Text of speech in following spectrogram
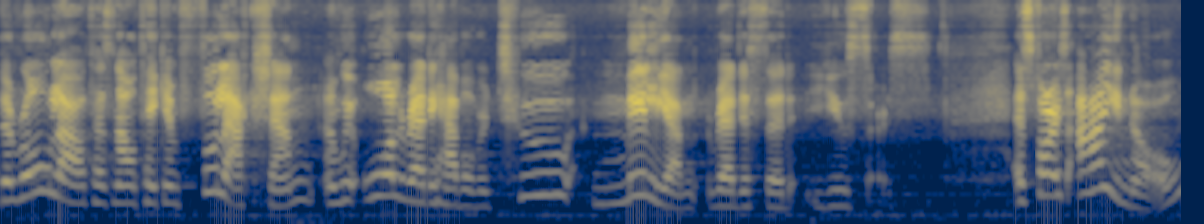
The rollout has now taken full action, and we already have over 2 million registered users. As far as I know,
